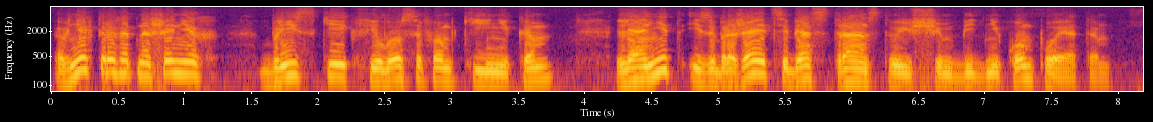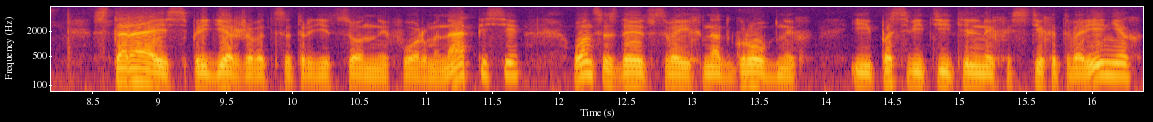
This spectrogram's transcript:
В некоторых отношениях близкий к философам-киникам, Леонид изображает себя странствующим бедняком-поэтом. Стараясь придерживаться традиционной формы надписи, он создает в своих надгробных и посвятительных стихотворениях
